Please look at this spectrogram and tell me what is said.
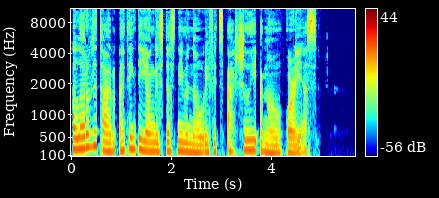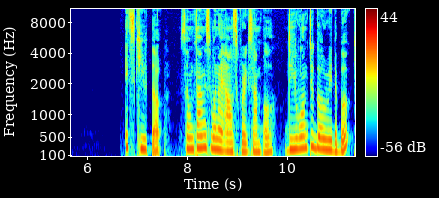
A lot of the time, I think the youngest doesn't even know if it's actually a no or a yes. It's cute though. Sometimes when I ask, for example, do you want to go read a book?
